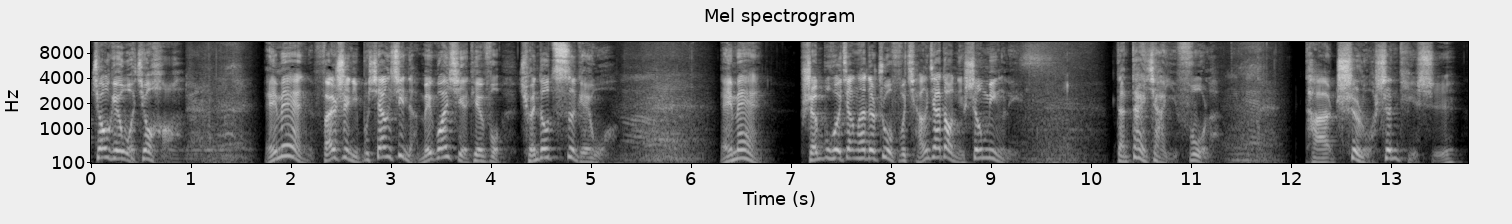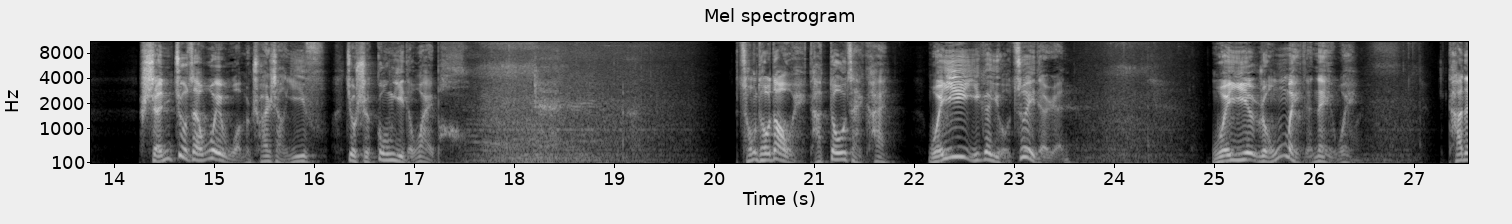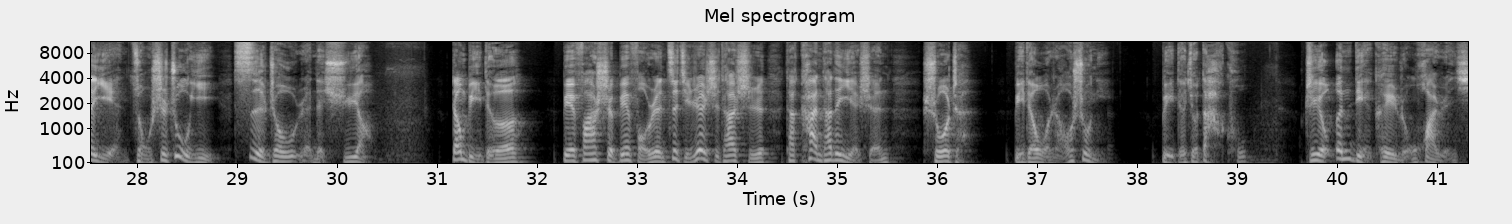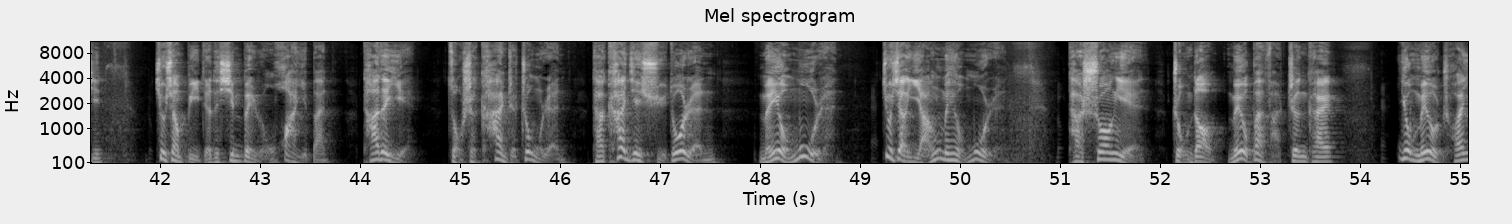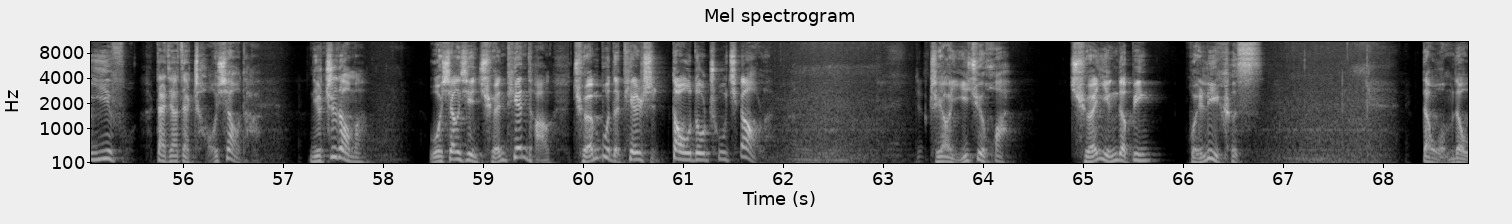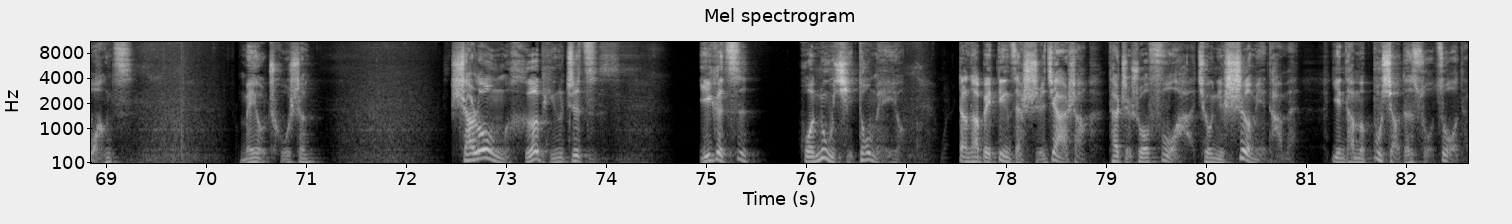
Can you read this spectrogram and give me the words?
交给我就好。Amen。凡是你不相信的，没关系，天父全都赐给我。Amen。神不会将他的祝福强加到你生命里，但代价已付了。他赤裸身体时，神就在为我们穿上衣服。就是公益的外袍，从头到尾他都在看，唯一一个有罪的人，唯一荣美的那位，他的眼总是注意四周人的需要。当彼得边发誓边否认自己认识他时，他看他的眼神，说着：“彼得，我饶恕你。”彼得就大哭。只有恩典可以融化人心，就像彼得的心被融化一般。他的眼总是看着众人。他看见许多人没有牧人，就像羊没有牧人。他双眼肿到没有办法睁开，又没有穿衣服，大家在嘲笑他。你知道吗？我相信全天堂全部的天使刀都出鞘了。只要一句话，全营的兵会立刻死。但我们的王子没有出声。沙龙和平之子，一个字。或怒气都没有。当他被钉在石架上，他只说：“父啊，求你赦免他们，因他们不晓得所做的。”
